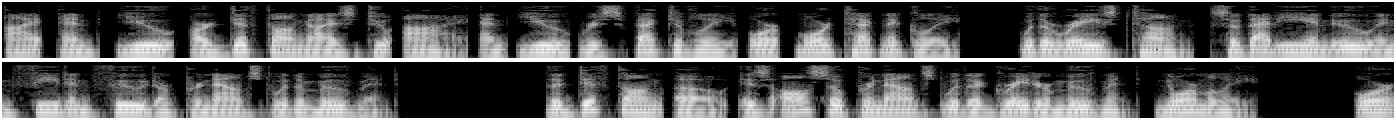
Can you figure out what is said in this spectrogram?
i and u are diphthongized to i and u respectively or more technically with a raised tongue, so that e and u in feed and food are pronounced with a movement. The diphthong o is also pronounced with a greater movement, normally or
